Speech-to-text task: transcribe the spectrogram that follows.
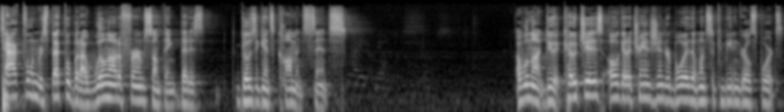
Tactful and respectful, but I will not affirm something that is, goes against common sense. I will not do it. Coaches, oh, got a transgender boy that wants to compete in girls' sports.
